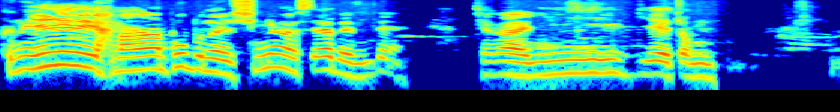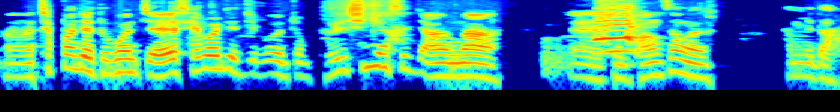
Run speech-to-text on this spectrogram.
근데 일일이 하나하나 부분을 신경을 써야 되는데 제가 이게 좀 어, 첫 번째, 두 번째, 세 번째 집은 좀 덜 신경 쓰지 않았나 예, 좀 방송을 합니다.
